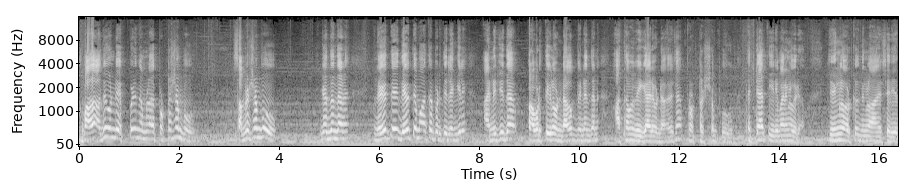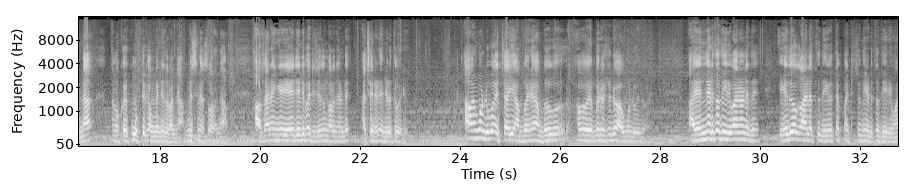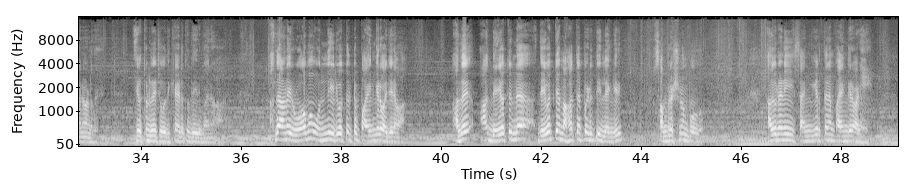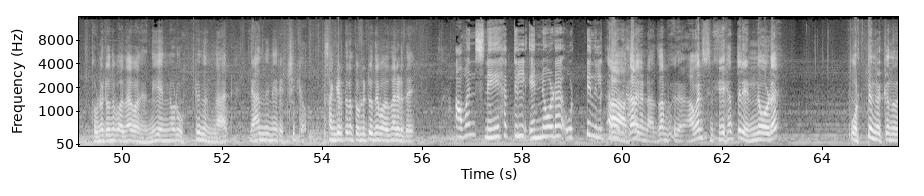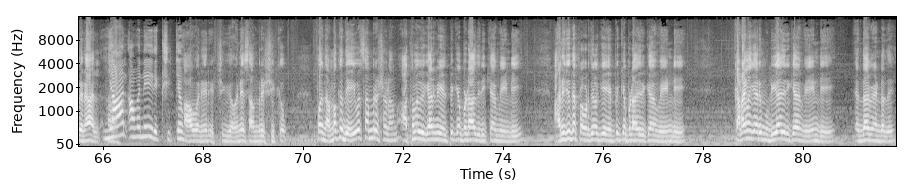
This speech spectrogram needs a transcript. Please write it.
അപ്പം അത് അതുകൊണ്ട് എപ്പോഴും നമ്മൾ പ്രൊട്ടക്ഷൻ പോകും. സംരക്ഷണം പോകും. എന്താണ് ദൈവത്തെ ദൈവത്തെ മഹത്വപ്പെടുത്തിയില്ലെങ്കിൽ അനുചിത പ്രവർത്തികൾ ഉണ്ടാകും പിന്നെ എന്താണ്? അധമ വികാരം ഉണ്ടാകും. എന്ന് വെച്ചാൽ പ്രൊട്ടക്ഷൻ പോകും. തെറ്റായ തീരുമാനങ്ങൾ വരാം നിങ്ങൾ ഓർക്ക് നിങ്ങൾ ശരി എന്നാൽ നമുക്കൊരു കൂട്ട് കമ്പനി തുടങ്ങാം ബിസിനസ് തുടങ്ങാം. അവസാനം ഇങ്ങനെ ഏജന്റ് പറ്റിച്ചെന്നും പറഞ്ഞുകൊണ്ട് അച്ഛനോട് എന്റെ അടുത്ത് വരും. അവൻ കൊണ്ടുപോയി വെച്ചാൽ ഈ അമ്പതിന് അമ്പത് എൺപത് ലക്ഷം രൂപ ആവും കൊണ്ടുപോയി എന്ന് ആ എന്നെടുത്ത തീരുമാനമാണിത്. ഏതോ കാലത്ത് ദൈവത്തെ പറ്റിച്ചു നീ എടുത്ത തീരുമാനമാണിത്. ദൈവത്തോട് ചോദിക്കാൻ എടുത്ത തീരുമാനമാണ്. അതാണ് റോമ ഒന്ന് ഇരുപത്തെട്ട് ഭയങ്കര വചനമാണ് അത് ആ ദൈവത്തിന്റെ ദൈവത്തെ മഹത്വപ്പെടുത്തിയില്ലെങ്കിൽ സംരക്ഷണം പോകും. അതുകൊണ്ടാണ് ഈ സങ്കീർത്തനം ഭയങ്കരമാണ് തൊണ്ണൂറ്റൊന്ന് പതിനാല് പറഞ്ഞത് നീ എന്നോട് ഒട്ടി നിന്നാൽ ഞാൻ നിന്നെ രക്ഷിക്കും. സങ്കീർത്തനം തൊണ്ണൂറ്റൊന്ന് പതിനാലെടുത്ത് അവൻ സ്നേഹത്തിൽ എന്നോട് ഒട്ടി നിൽക്കുക നിൽക്കുന്നതിനാൽ അതാണ് കണ്ട അവൻ സ്നേഹത്തിൽ എന്നോട് ഒട്ടി നിൽക്കുന്നതിനാൽ ഞാൻ അവനെ രക്ഷിക്കും. അവനെ രക്ഷിക്കും അവനെ സംരക്ഷിക്കും. അപ്പൊ നമുക്ക് ദൈവ സംരക്ഷണം അഥമ വികാരങ്ങൾ ഏൽപ്പിക്കപ്പെടാതിരിക്കാൻ വേണ്ടി അനുചിത പ്രവർത്തികൾക്ക് ഏൽപ്പിക്കപ്പെടാതിരിക്കാൻ വേണ്ടി കടങ്ങൾ കയറി മുടിയാതിരിക്കാൻ വേണ്ടി എന്താ വേണ്ടത്?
